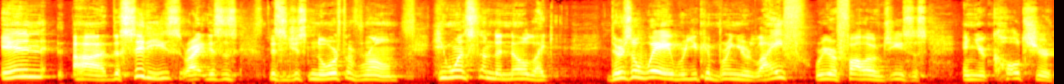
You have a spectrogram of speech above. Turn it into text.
in uh, the cities, right? This is this is just north of Rome. He wants them to know, like, there's a way where you can bring your life, where you're a follower of Jesus, and your culture,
